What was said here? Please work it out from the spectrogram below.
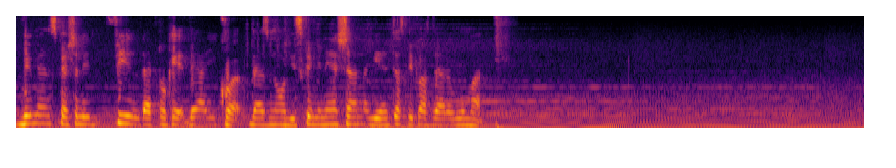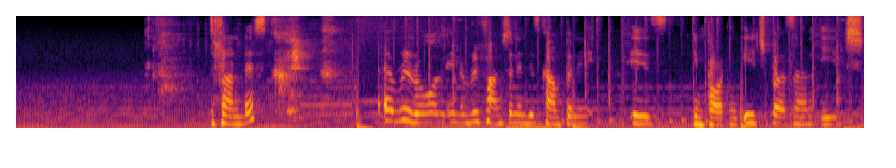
women especially feel that okay, they are equal. There's no discrimination again just because they are a woman. The front desk. Every role in every function in this company is important. Each person, each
